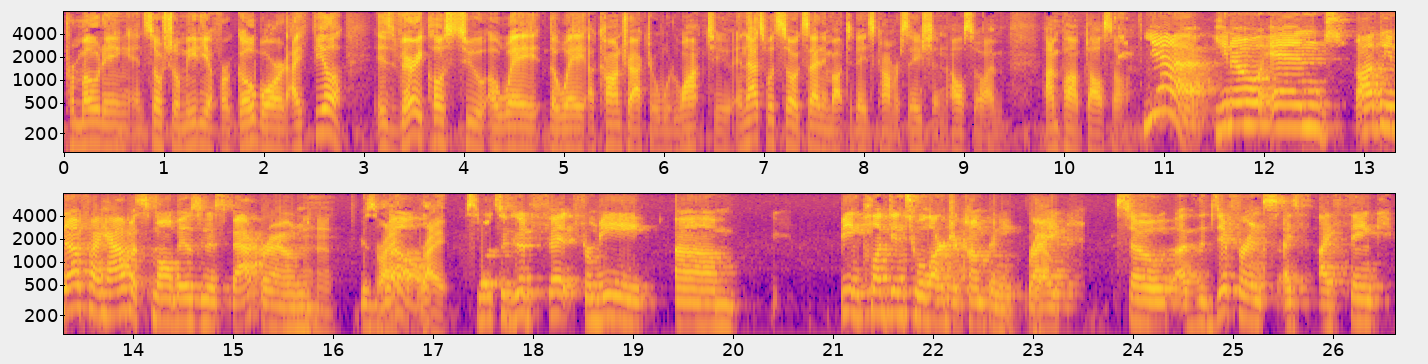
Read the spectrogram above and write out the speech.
promoting and social media for GoBoard, I feel is very close to a way the way a contractor would want to, and that's what's so exciting about today's conversation. Also, I'm I'm pumped. Also, yeah, you know, and oddly enough, I have a small business background mm-hmm. as right, well, right? So it's a good fit for me um, being plugged into a larger company, right? Yeah. So uh, the difference, I, th- I think,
